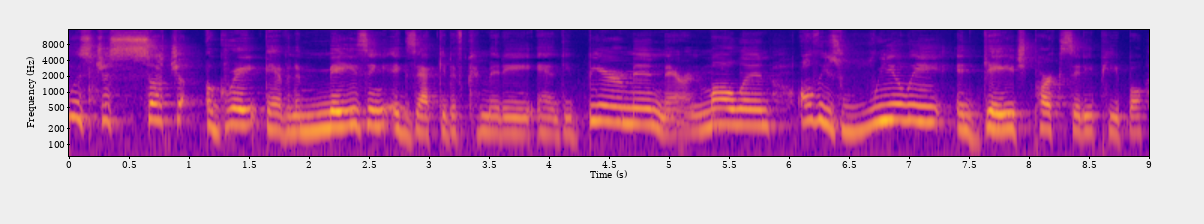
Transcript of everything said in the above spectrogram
was just such a great. They have an amazing executive committee: Andy Beerman, Maren Mullen, all these really engaged Park City people,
